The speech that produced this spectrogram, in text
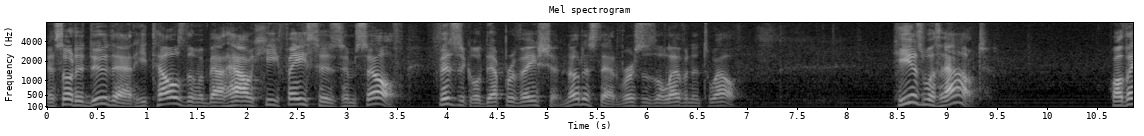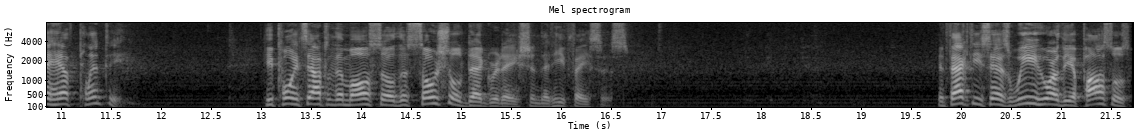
And so, to do that, he tells them about how he faces himself physical deprivation. Notice that, verses 11 and 12. He is without, while they have plenty. He points out to them also the social degradation that he faces. In fact, he says, We who are the apostles,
